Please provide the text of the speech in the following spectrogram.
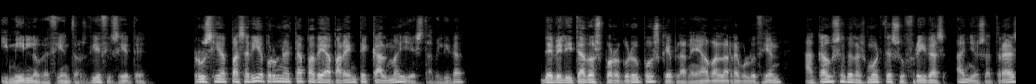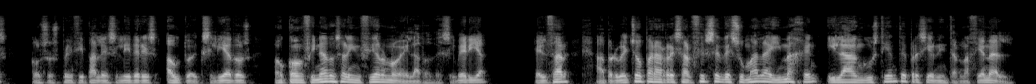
y 1917, Rusia pasaría por una etapa de aparente calma y estabilidad. Debilitados por grupos que planeaban la revolución a causa de las muertes sufridas años atrás, con sus principales líderes autoexiliados o confinados al infierno helado de Siberia, el zar aprovechó para resarcirse de su mala imagen y la angustiante presión internacional,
